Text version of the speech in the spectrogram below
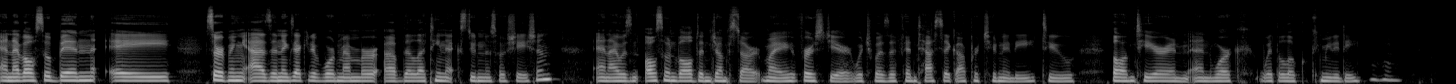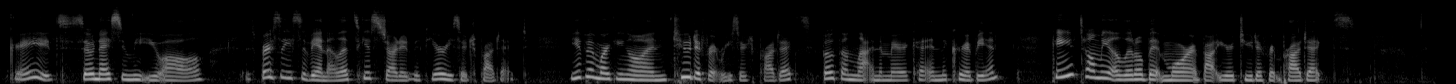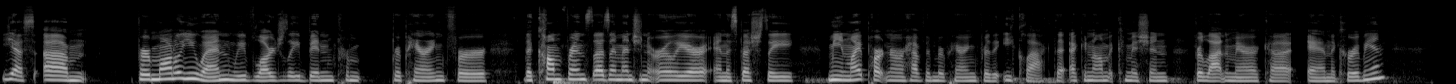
And I've also been a serving as an executive board member of the Latinx Student Association. And I was also involved in Jumpstart my first year, which was a fantastic opportunity to volunteer and, and work with the local community. Mm-hmm. Great. So nice to meet you all. Firstly, Savannah, let's get started with your research project. You've been working on two different research projects, both on Latin America and the Caribbean. Can you tell me a little bit more about your two different projects? Yes. Um, for Model UN, we've largely been pre- preparing for the conference, as I mentioned earlier, and especially me and my partner have been preparing for the ECLAC, the Economic Commission for Latin America and the Caribbean.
